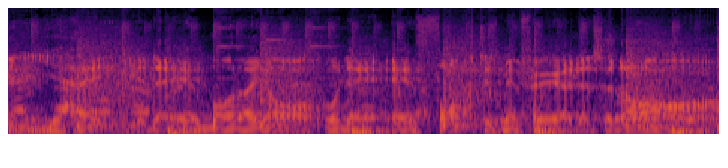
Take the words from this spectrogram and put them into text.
Hej, hej, det är bara jag och det är faktiskt min födelsedag.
